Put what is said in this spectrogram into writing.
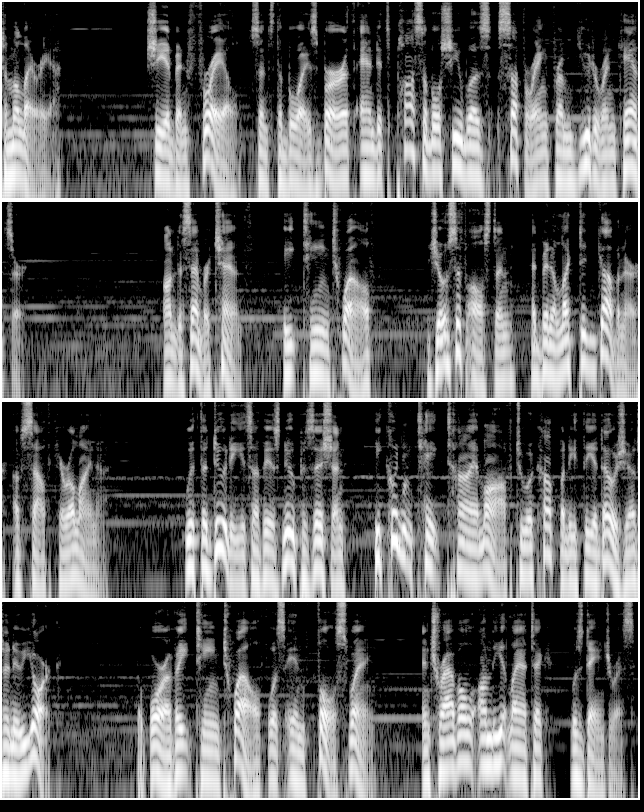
to malaria. She had been frail since the boy's birth, and it's possible she was suffering from uterine cancer. On December 10, 1812, Joseph Alston had been elected governor of South Carolina. With the duties of his new position, he couldn't take time off to accompany Theodosia to New York. The War of 1812 was in full swing, and travel on the Atlantic was dangerous.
